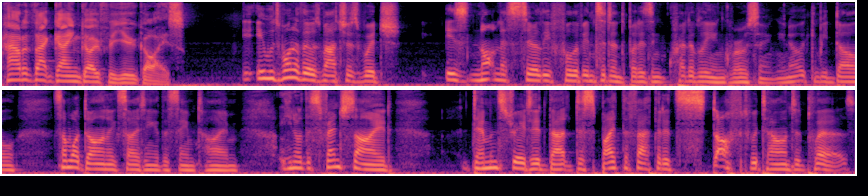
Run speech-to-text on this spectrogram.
How did that game go for you guys? It was one of those matches which is not necessarily full of incident, but is incredibly engrossing. You know, it can be dull, somewhat dull and exciting at the same time. You know, this French side demonstrated that despite the fact that it's stuffed with talented players,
